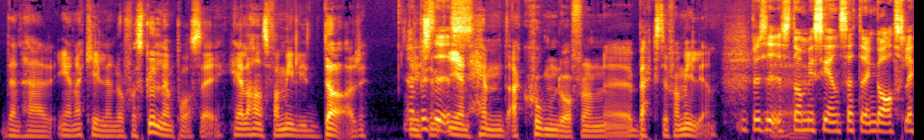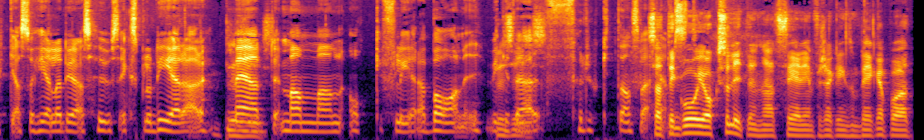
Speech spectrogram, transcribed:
den här ena killen då får skulden på sig, hela hans familj dör ja liksom precis. I en hämndaktion då från eh, Baxter-familjen. Precis, Eh. de iscensätter en gasläcka så hela deras hus exploderar med mamman och flera barn i, vilket Precis. är fruktansvärt Så att det går ju också lite den här serien försöker liksom peka på att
